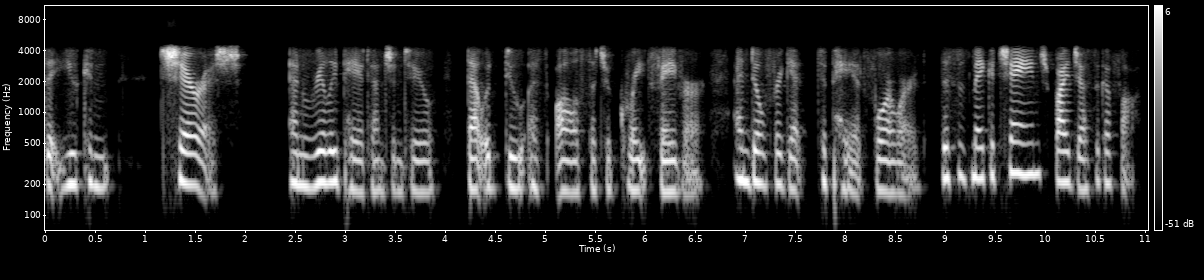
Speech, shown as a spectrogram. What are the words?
that you can cherish and really pay attention to. That would do us all such a great favor. And don't forget to pay it forward. This is Make a Change by Jessica Falk.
